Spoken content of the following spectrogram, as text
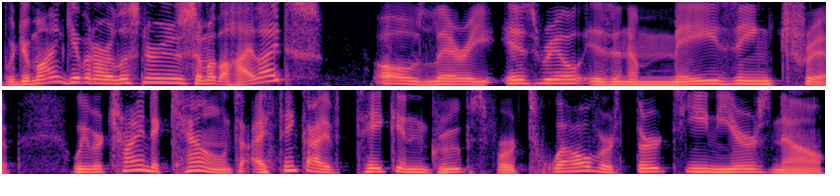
Would you mind giving our listeners some of the highlights? Oh, Larry, Israel is an amazing trip. We were trying to count. I think I've taken groups for 12 or 13 years now,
